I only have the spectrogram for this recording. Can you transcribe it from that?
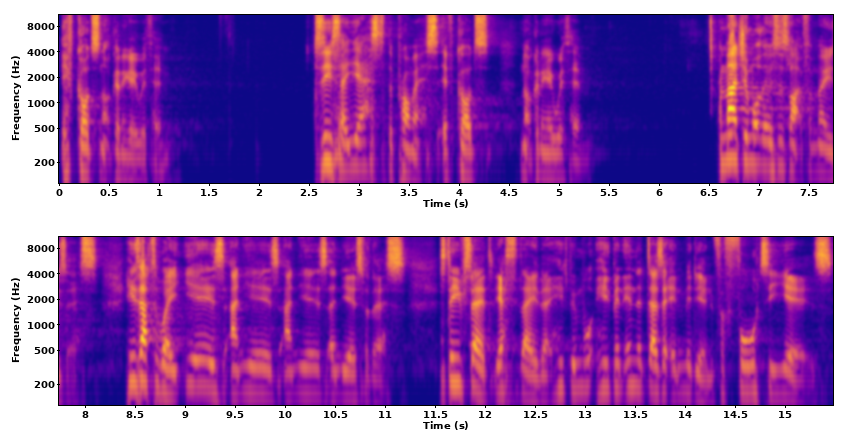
if God's not going to go with him? Does he say yes to the promise if God's not going to go with him? Imagine what this was like for Moses. He's had to wait years and years and years and years for this. Steve said yesterday that he'd been, he'd been in the desert in Midian for 40 years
